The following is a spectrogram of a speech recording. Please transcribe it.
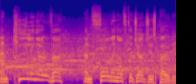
and keeling over and falling off the judge's podium.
